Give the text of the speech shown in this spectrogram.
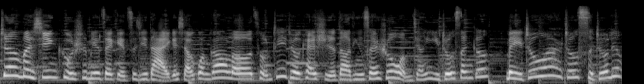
这么辛苦，顺便再给自己打一个小广告喽。从这周开始，道听三说我们将一周三更，每周二、周四、周六。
